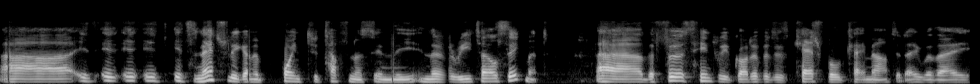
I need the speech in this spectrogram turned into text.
Uh, it, it, it, it's naturally going to point to toughness in the in the retail segment. Uh, the first hint we've got of it is Cashbuild came out today with a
